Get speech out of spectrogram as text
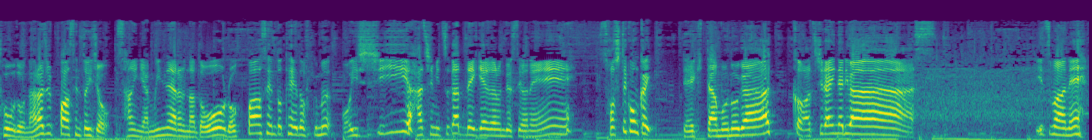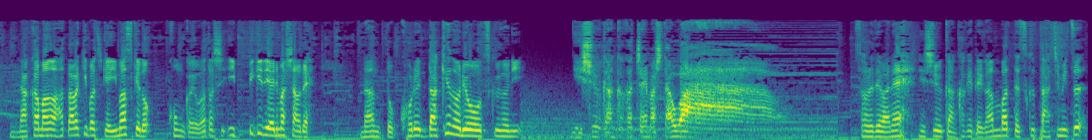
糖度70%以上、酸やミネラルなどを6%程度含む美味しい蜂蜜が出来上がるんですよね。そして今回、できたものがこちらになります。いつもはね、仲間の働き蜂がいますけど、今回私一匹でやりましたので、なんとこれだけの量を作るのに、2週間かかっちゃいました。わーそれではね、2週間かけて頑張って作った蜂蜜、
